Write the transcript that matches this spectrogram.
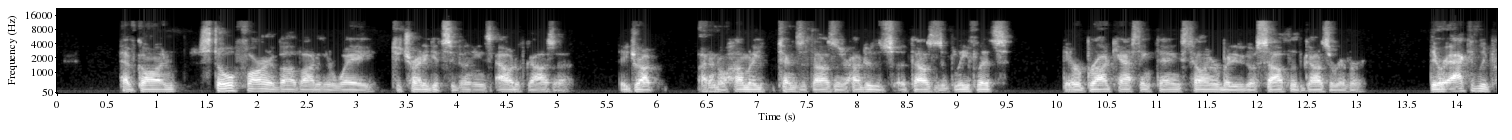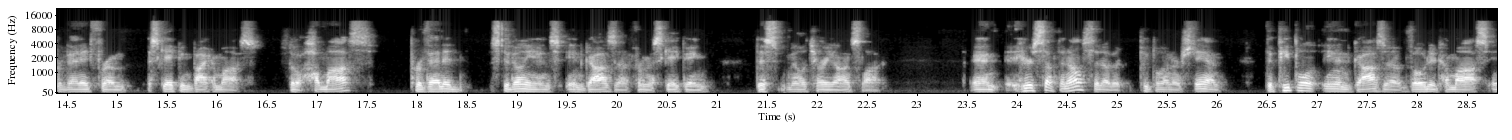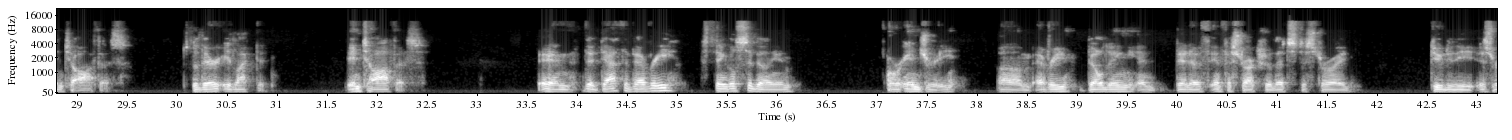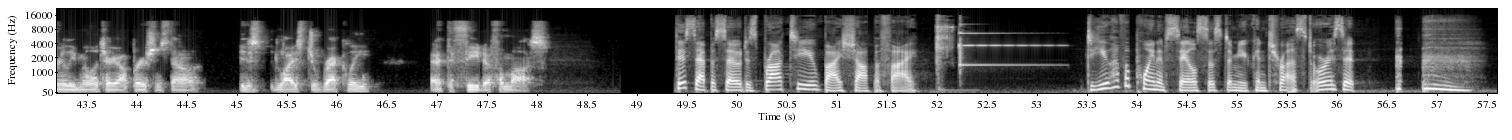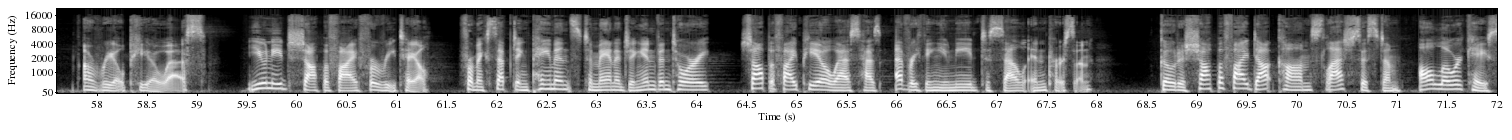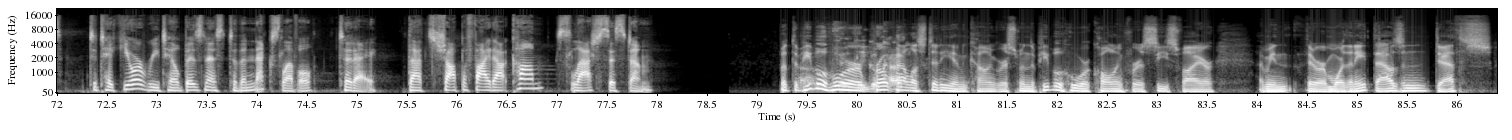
have gone so far and above out of their way to try to get civilians out of Gaza. They dropped I don't know how many tens of thousands or hundreds of thousands of leaflets. They were broadcasting things, telling everybody to go south of the Gaza River. They were actively prevented from escaping by Hamas. So Hamas prevented civilians in Gaza from escaping this military onslaught. And here's something else that other people understand. The people in Gaza voted Hamas into office. So they're elected into office. And the death of every single civilian or injury um, every building and bit of infrastructure that's destroyed due to the Israeli military operations now is lies directly at the feet of Hamas. This episode is brought to you by Shopify. Do you have a point of sale system you can trust, or is it a real POS? You need Shopify for retail. From accepting payments to managing inventory, Shopify POS has everything you need to sell in person. Go to shopify.com slash system, all lowercase, to take your retail business to the next level today. That's shopify.com slash system. But the people um, who are pro Palestinian congressmen, the people who are calling for a ceasefire, I mean, there are more than 8,000 deaths.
